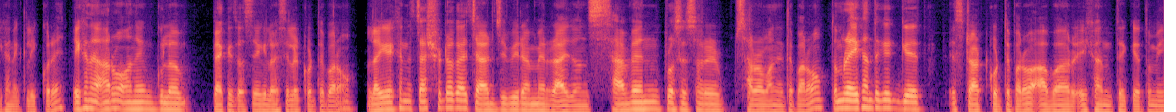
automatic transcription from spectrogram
এখানে ক্লিক করে। এখানে আরও অনেকগুলো প্যাকেজ আছে, এগুলো সিলেক্ট করতে পারো। লাইক এখানে চারশো টাকায় চার জিবি র্যামের রাইজন সেভেন প্রসেসরের সার্ভার বানাতে পারো। তোমরা এখান থেকে স্টার্ট করতে পারো। আবার এখান থেকে তুমি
